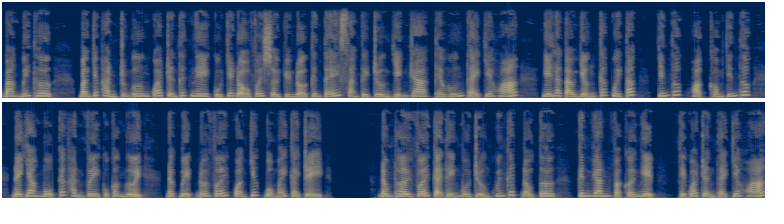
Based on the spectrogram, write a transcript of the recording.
ban bí thư, ban chấp hành trung ương quá trình thích nghi của chế độ với sự chuyển đổi kinh tế sang thị trường diễn ra theo hướng thể chế hóa, nghĩa là tạo dựng các quy tắc chính thức hoặc không chính thức để ràng buộc các hành vi của con người, đặc biệt đối với quan chức bộ máy cai trị. Đồng thời với cải thiện môi trường khuyến khích đầu tư, kinh doanh và khởi nghiệp thì quá trình thể chế hóa,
